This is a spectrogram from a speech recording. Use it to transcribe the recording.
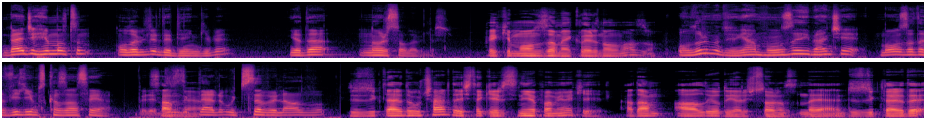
Bence Hamilton olabilir dediğin gibi. Ya da Norris olabilir. Peki Monza McLaren olmaz mı? Olur mu diyor. Ya Monza'yı bence Monza'da Williams kazansa ya. Böyle Sanmıyorum. düzlüklerde uçsa böyle al bu. Düzlüklerde uçar da işte gerisini yapamıyor ki. Adam ağlıyordu yarış sonrasında yani düzlüklerde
